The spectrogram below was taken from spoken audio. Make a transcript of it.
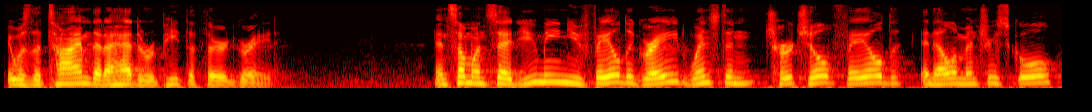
It was the time that I had to repeat the third grade. And someone said, You mean you failed a grade? Winston Churchill failed in elementary school?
